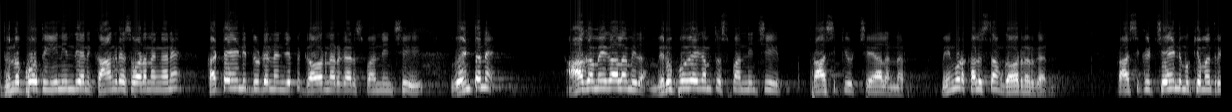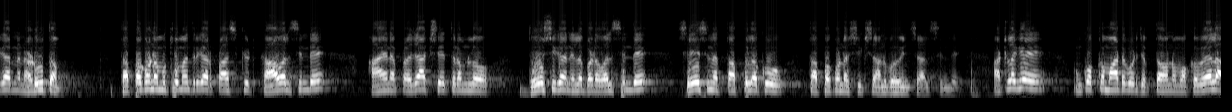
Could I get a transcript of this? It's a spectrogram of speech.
దున్నపోతు ఈనింది అని కాంగ్రెస్ వాడనంగానే కట్టేయండి దుడ్డనని చెప్పి గవర్నర్ గారు స్పందించి వెంటనే ఆగమేఘాల మీద మెరుపు వేగంతో స్పందించి ప్రాసిక్యూట్ చేయాలన్నారు. మేము కూడా కలుస్తాం గవర్నర్ గారిని. ప్రాసిక్యూట్ చేయండి ముఖ్యమంత్రి గారిని అడుగుతాం. తప్పకుండా ముఖ్యమంత్రి గారు ప్రాసిక్యూట్ కావాల్సిందే. ఆయన ప్రజాక్షేత్రంలో దోషిగా నిలబడవలసిందే. చేసిన తప్పులకు తప్పకుండా శిక్ష అనుభవించాల్సిందే. అట్లాగే ఇంకొక మాట కూడా చెప్తా ఉన్నాం. ఒకవేళ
